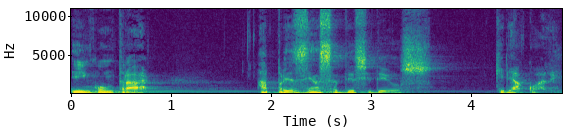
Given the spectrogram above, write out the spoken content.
e encontrar a presença desse Deus que lhe acolhe.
